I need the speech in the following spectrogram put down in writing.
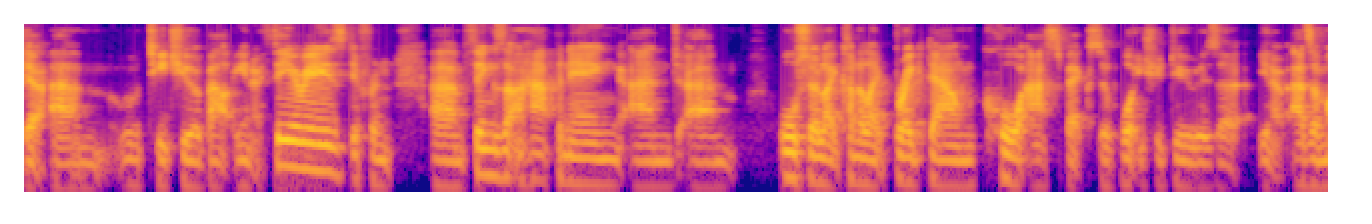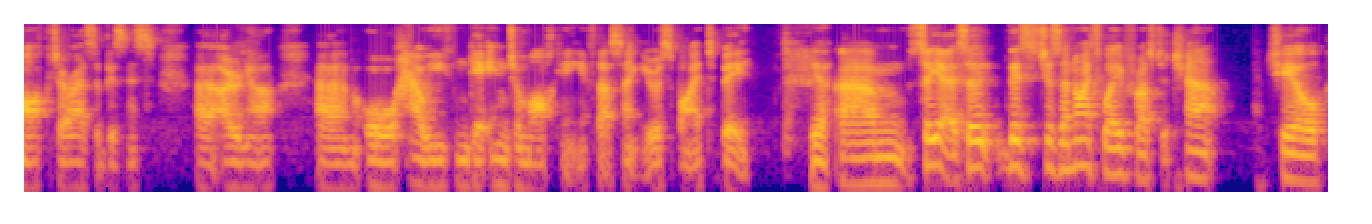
Yeah. um, we'll teach you about you know theories different um, things that are happening and um, also like kind of like break down core aspects of what you should do as a you know as a marketer as a business uh, owner um, or how you can get into marketing if that's something you aspire to be Yeah. um, so yeah so this is just a nice way for us to chat chill,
